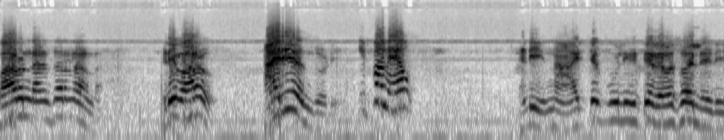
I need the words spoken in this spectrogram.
പാറുണ്ട് അനുസരണ എടി പാറു അരി എന്തോടി ഇപ്പൊ വേവും. എടി ഇന്ന് കൂലി കിട്ടിയ ദിവസമല്ലേ എടി?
